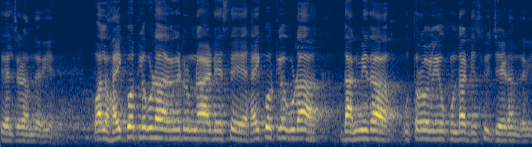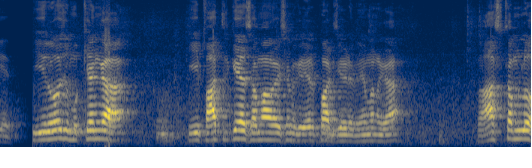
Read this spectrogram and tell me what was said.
తేల్చడం జరిగింది. వాళ్ళు హైకోర్టులో కూడా వెంకటరమణారెడ్డి వేస్తే హైకోర్టులో కూడా దాని మీద ఉత్తర్వులు ఇవ్వకుండా డిస్మిస్ చేయడం జరిగింది. ఈరోజు ముఖ్యంగా ఈ పాత్రికేయ సమావేశం ఇక్కడ ఏర్పాటు చేయడం ఏమనగా రాష్ట్రంలో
